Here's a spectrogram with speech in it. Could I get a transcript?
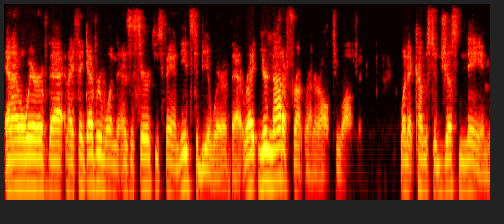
And I'm aware of that. And I think everyone, as a Syracuse fan, needs to be aware of that, right? You're not a front runner all too often when it comes to just name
